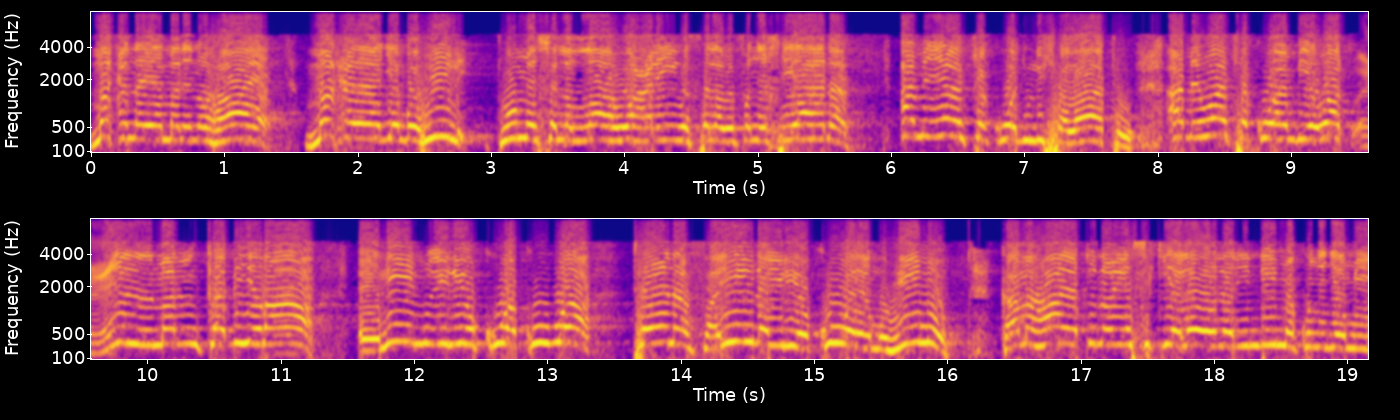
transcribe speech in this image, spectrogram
Maana ya maneno haya maana ya jambo hili mtume salllahu alaihi wasallam amefanya khiana ameacha kuwajulisha watu amewacha kuwaambia watu ilman kabira. Elimu iliyokuwa kubwa tena faida iliyokuwa ya muhimu. Kama haya tunayoyasikia leo yanajindima kwenye jamii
